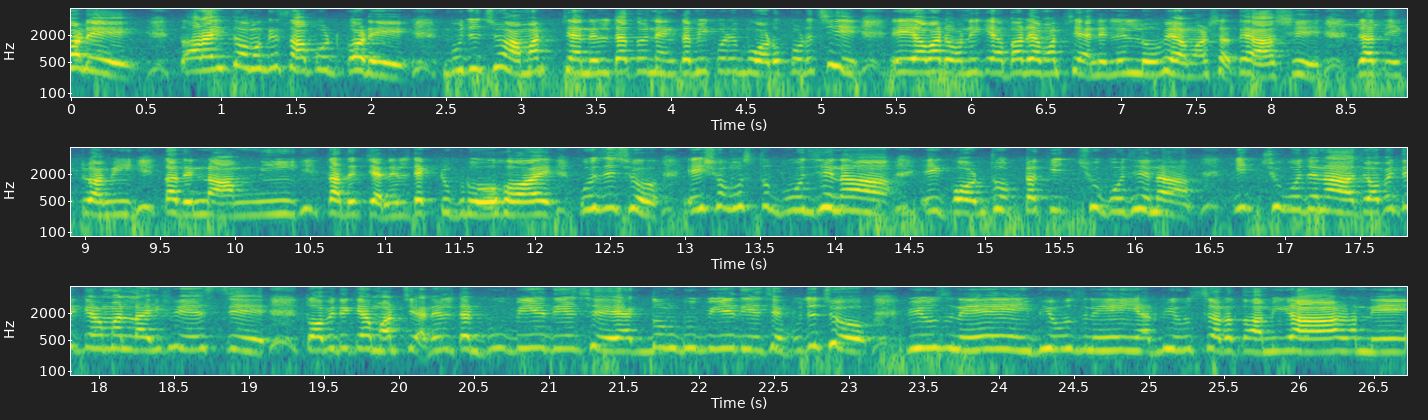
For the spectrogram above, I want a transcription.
করে। তারাই তো আমাকে সাপোর্ট করে। বুঝেছ? আমার চ্যানেলটা তো ন্যাংটামি করে বড় করেছি। এই আবার অনেকে আবার আমার চ্যানেলের লোভে আমার সাথে আসে। যাতে একটু আমি তাদের নাম নিই, তাদের চ্যানেলটা একটু গ্রো হয়। বুঝেছ? এই সমস্ত বোঝে না, এই গর্ধবটা কিচ্ছু বোঝে না, কিচ্ছু বোঝে না। যবে থেকে আমার লাইফে এসছে, তবে থেকে আমার চ্যানেলটা ডুবিয়ে দিয়েছে, একদম ডুবিয়ে দিয়েছে, বুঝেছ? ভিউজ নেই ভিউজ নেই, আর ভিউজ ছাড়া তো আমি আর নেই।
